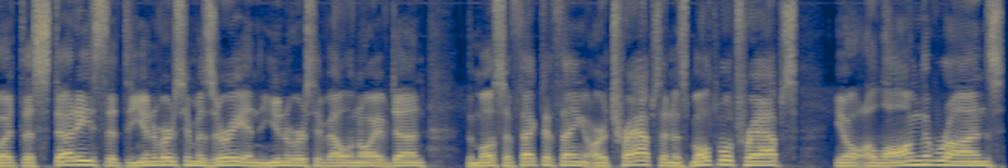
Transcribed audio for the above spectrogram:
But the studies that the University of Missouri and the University of Illinois have done, the most effective thing are traps, and it's multiple traps, you know, along the runs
